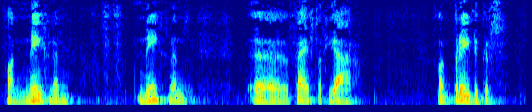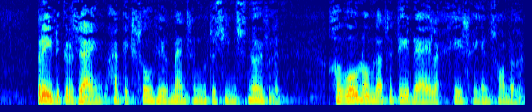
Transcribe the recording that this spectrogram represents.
van 59 uh, jaar, van predikers, prediker zijn, heb ik zoveel mensen moeten zien sneuvelen. Gewoon omdat ze tegen de Heilige Geest gingen zondigen.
